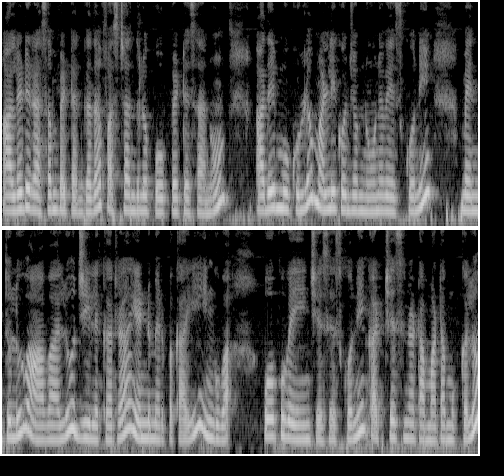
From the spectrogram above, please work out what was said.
ఆల్రెడీ రసం పెట్టాను కదా ఫస్ట్ అందులో పోపు పెట్టేశాను. అదే మూకుల్లో మళ్ళీ కొంచెం నూనె వేసుకొని మెంతులు ఆవాలు జీలకర్ర ఎండుమిరపకాయ ఇంగువ పోపు వేయించేసేసుకొని కట్ చేసిన టమాటా ముక్కలు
